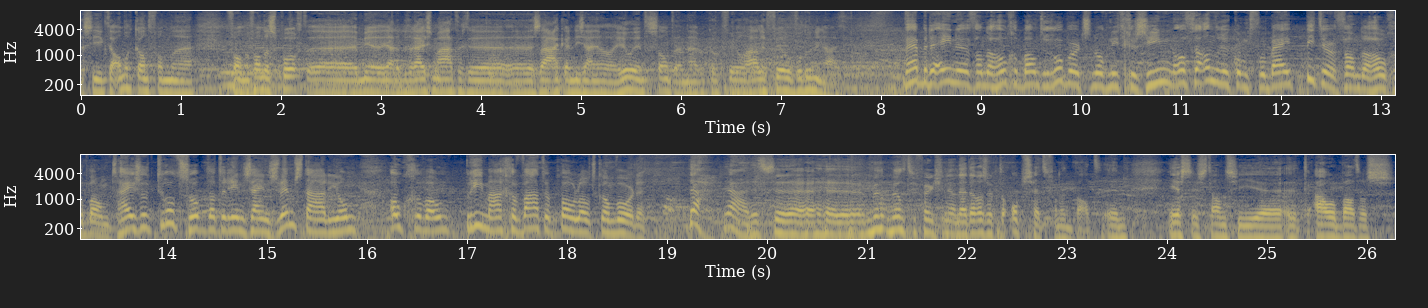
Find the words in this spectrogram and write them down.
zie ik de andere kant van, van, van de sport. meer ja, de bedrijfsmatige zaken. En die zijn wel heel interessant. En daar heb ik ook veel, haal ik veel voldoening uit. We hebben de ene van de Hogeband Roberts nog niet gezien. Of de andere komt voorbij, Pieter van de Hogeband. Hij is er trots op dat er in zijn zwemstadion ook gewoon prima gewaterpolood kan worden. Ja, ja dit is uh, multifunctioneel. Nee, dat was ook de opzet van het bad. In eerste instantie, uh, het oude bad was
